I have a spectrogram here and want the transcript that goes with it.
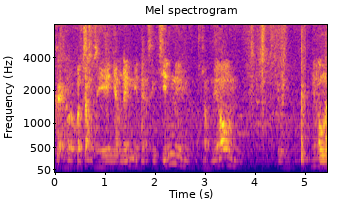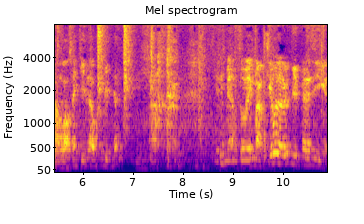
kệ Thôi, quan trọng gì anh em đánh thì mẹ xanh chín thì quan trọng nếu nhưng ông nào bảo xanh chín là ông ấy bịt nhất. À, thì mẹ tôi đánh bạc chiếu ra biết bịt cái gì kìa.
